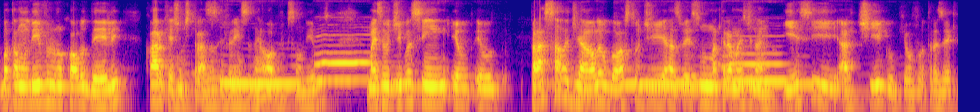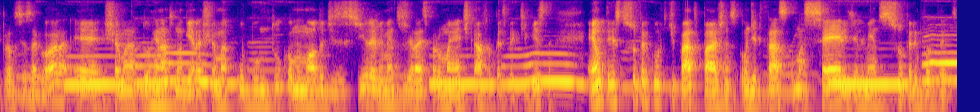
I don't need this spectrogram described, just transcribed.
botar um livro no colo dele, claro que a gente traz as referências, né, óbvio que são livros, mas eu digo assim, eu, eu para a sala de aula, eu gosto de, às vezes, um material mais dinâmico. E esse artigo que eu vou trazer aqui para vocês agora é chama do Renato Nogueira, chama Ubuntu como modo de existir, elementos gerais para uma ética afroperspectivista. É um texto super curto de quatro páginas, onde ele traz uma série de elementos super importantes.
